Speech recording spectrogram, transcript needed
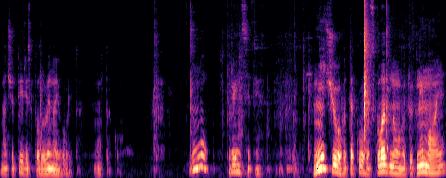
на 4,5 вольта. Ось таку. Ну, в принципі, нічого такого складного тут немає.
